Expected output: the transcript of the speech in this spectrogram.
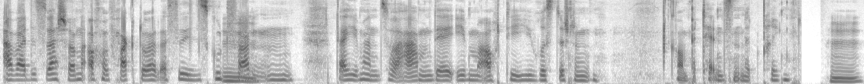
Aber das war schon auch ein Faktor, dass sie das gut mhm. fanden, da jemanden zu haben, der eben auch die juristischen Kompetenzen mitbringt. Mhm.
